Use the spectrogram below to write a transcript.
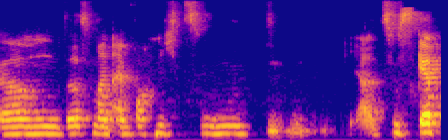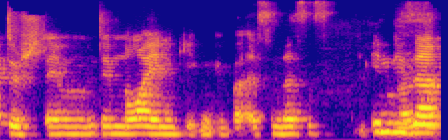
ähm, dass man einfach nicht zu ja, zu skeptisch dem, dem Neuen gegenüber ist. Und das ist in dieser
